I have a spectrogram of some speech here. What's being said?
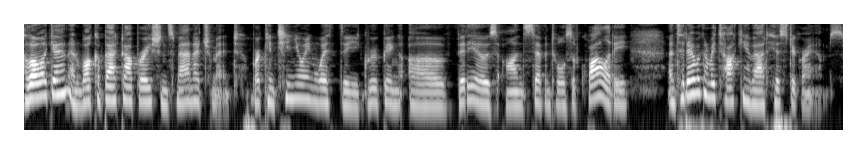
Hello again, and welcome back to Operations Management. We're continuing with the grouping of videos on seven tools of quality, and today we're going to be talking about histograms.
